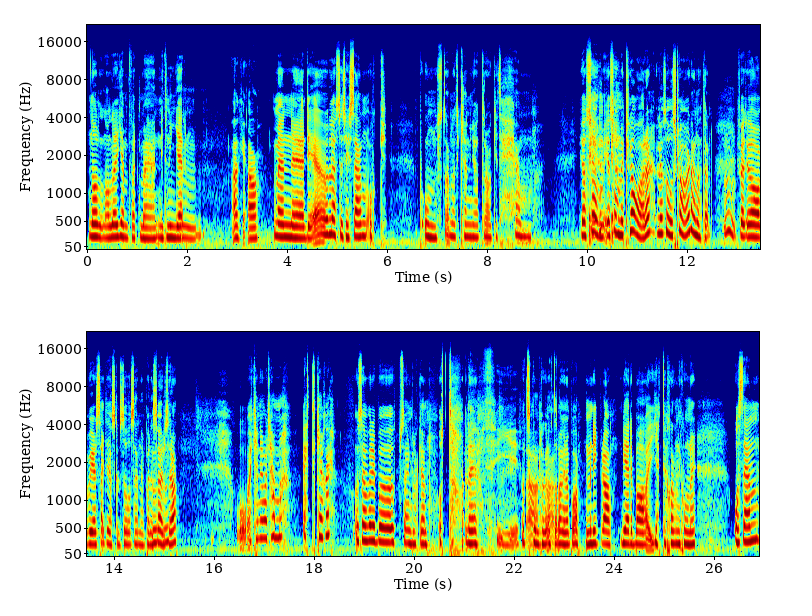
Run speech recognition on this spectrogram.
00 jämfört med 99 Mm. Okej, ja. Men eh, det löste sig sen och på onsdagen kan jag ha dragit hem. Jag sov, jag sov med Klara, eller jag sov hos Klara den natten. Mm. För att jag hade sagt att jag skulle sova hos henne på hennes Mhm. födelsedag. Och kan jag ha varit hemma? Ett kanske? Och sen var det bara upp sen klockan åtta. Eller Fy fått skolan klockan åtta dagarna på. Men det gick bra. Vi hade bara jättesköna lektioner. Och sen,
